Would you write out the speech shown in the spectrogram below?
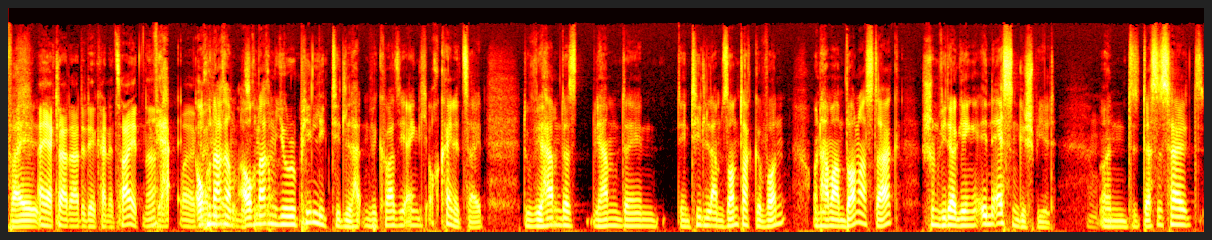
weil. Ah ja, klar, da hattet ihr keine Zeit, ne? Wir, auch, nach dem, auch nach dem European League-Titel hatten wir quasi eigentlich auch keine Zeit. Du, wir haben das, wir haben den, den Titel am Sonntag gewonnen und haben am Donnerstag schon wieder gegen in Essen gespielt. Mhm. Und das ist halt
